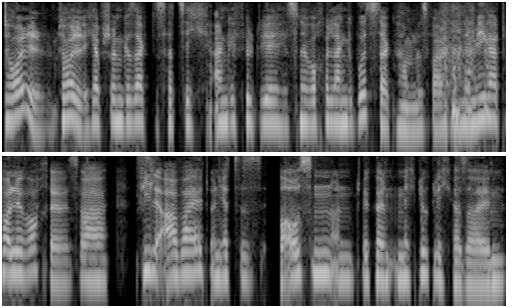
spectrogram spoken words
Toll, toll. Ich habe schon gesagt, es hat sich angefühlt, wie wir jetzt eine Woche lang Geburtstag haben. Das war einfach eine mega tolle Woche. Es war viel Arbeit und jetzt ist es draußen und wir könnten nicht glücklicher sein.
